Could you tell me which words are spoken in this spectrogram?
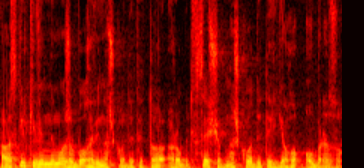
А оскільки він не може Богові нашкодити, то робить все, щоб нашкодити його образу.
